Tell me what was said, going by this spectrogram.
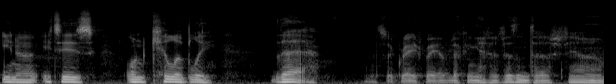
you know, it is unkillably there. That's a great way of looking at it, isn't it? Yeah.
